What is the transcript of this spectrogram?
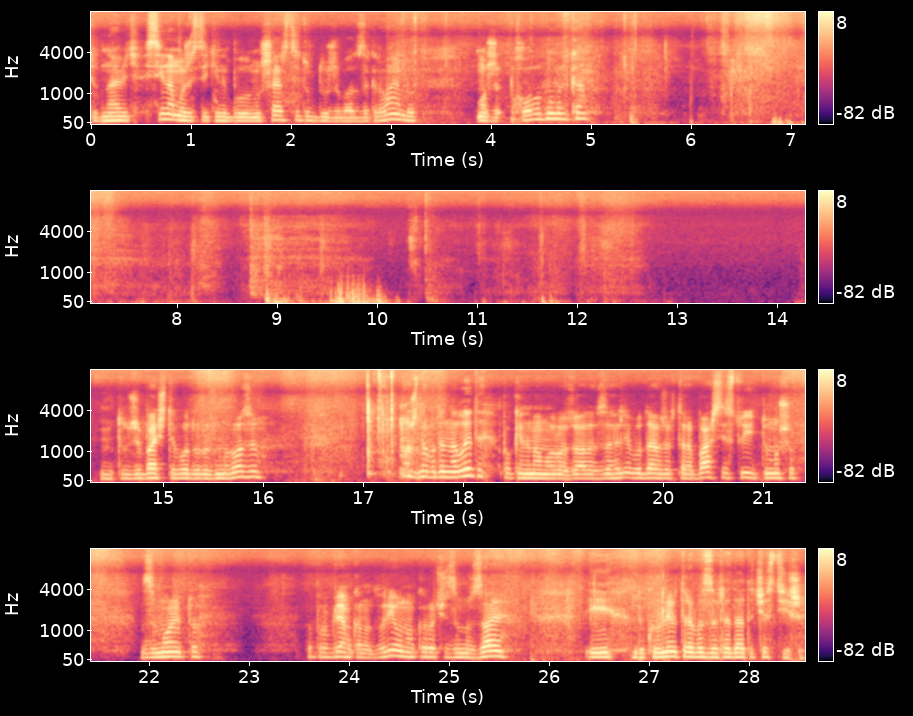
Тут навіть сіна може стільки не було, ну шерсті тут дуже багато закриваємо, бо може холодно малькам. Тут вже бачите, воду розморозив. Можна буде налити, поки нема морозу, але взагалі вода вже в тарабашці стоїть, тому що зимою то, то проблемка на дворі, воно коротше замерзає. І до кролів треба заглядати частіше.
